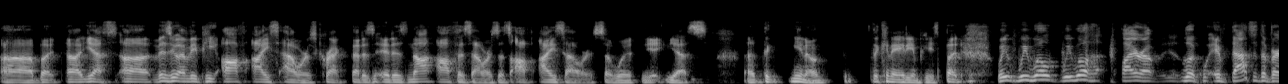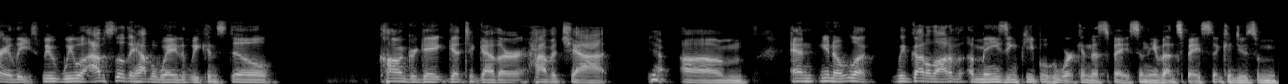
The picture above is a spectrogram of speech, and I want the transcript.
uh, but uh, yes, uh, Visio MVP off ice hours. Correct. That is. It is not office hours. It's off ice hours. So we, yes, uh, the you know the Canadian piece. But we we will we will fire up. Look, if that's at the very least, we we will absolutely have a way that we can still congregate, get together, have a chat. Yeah. Um, and you know, look, we've got a lot of amazing people who work in this space in the event space that can do some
